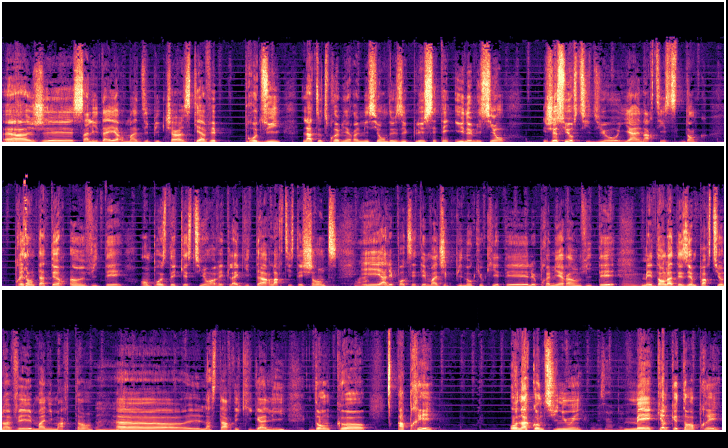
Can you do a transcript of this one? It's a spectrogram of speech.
Euh, J'ai sali d'ailleurs Madi Pictures qui avait produit la toute première émission de Zik+. C'était une émission, je suis au studio, il y a un artiste, donc présentateur invité, on pose des questions avec la guitare, l'artiste chante. Et à l'époque, c'était Magic Pinocchio qui était le premier invité. Mm. Mais dans la deuxième partie, on avait Manny Martin, mm-hmm. euh, la star de Kigali. Donc, euh, après, on a continué. Mais quelques temps après,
